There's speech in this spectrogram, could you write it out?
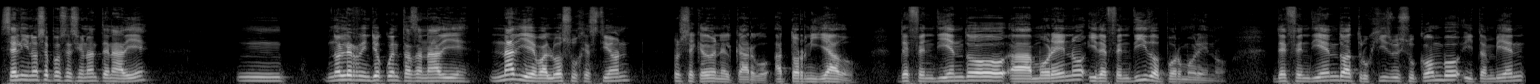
Celi no se posesionó ante nadie, mm, no le rindió cuentas a nadie, nadie evaluó su gestión, pero se quedó en el cargo, atornillado, defendiendo a Moreno y defendido por Moreno defendiendo a Trujillo y su combo y también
